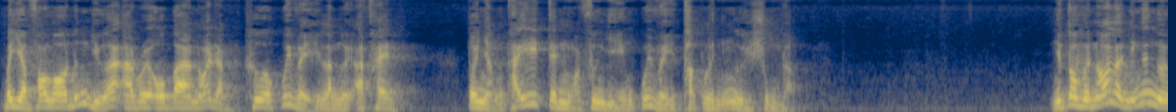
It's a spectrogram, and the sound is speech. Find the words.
bây giờ Phaolô đứng giữa Areopa nói rằng, thưa quý vị là người Athens, tôi nhận thấy trên mọi phương diện quý vị thật là những người sùng đạo như tôi vừa nói là những cái người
